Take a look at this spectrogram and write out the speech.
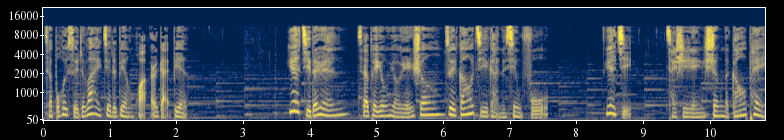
才不会随着外界的变化而改变。悦己的人才配拥有人生最高级感的幸福。”悦己，才是人生的高配。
